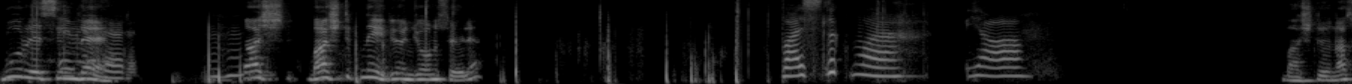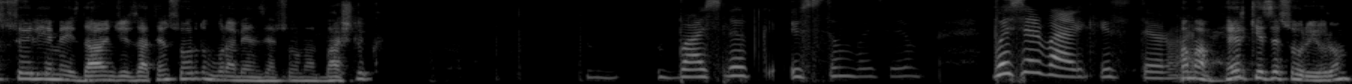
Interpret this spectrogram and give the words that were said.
Bu resimde Evet öğretmenim. Hı hı. baş, başlık neydi? Önce onu söyle. Başlık mı? Ya Başlığı nasıl söyleyemeyiz? Daha önce zaten sordum buna benzer sorular. Başlık. başlık üstün başarı başarı belki istiyorum. Tamam, herkese soruyorum.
